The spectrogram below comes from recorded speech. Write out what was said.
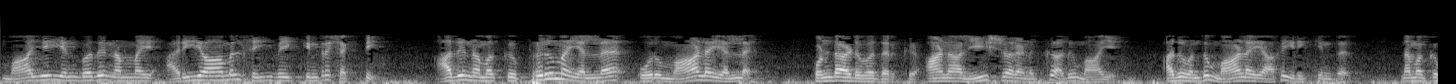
மாயை என்பது நம்மை அறியாமல் செய் வைக்கின்ற சக்தி. அது நமக்கு பெருமை அல்ல ஒரு மாலை அல்ல கொண்டாடுவதற்கு. ஆனால் ஈஸ்வரனுக்கு அது மாயை. அது வந்து மாலையாக இருக்கின்றது. நமக்கு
